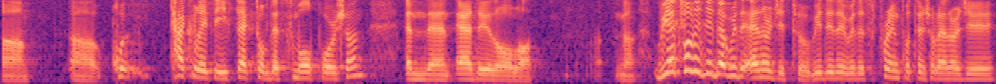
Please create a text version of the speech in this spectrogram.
um, uh, calculate the effect of that small portion and then add it all up. No. We actually did that with the energy too. We did it with the spring potential energy.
